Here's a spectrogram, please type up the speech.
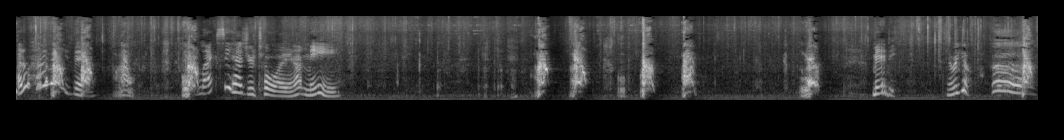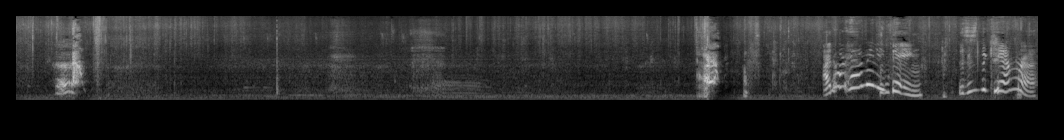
I don't have anything. Lexi has your toy, not me. Mandy, there we go. I don't have anything. This is the camera.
